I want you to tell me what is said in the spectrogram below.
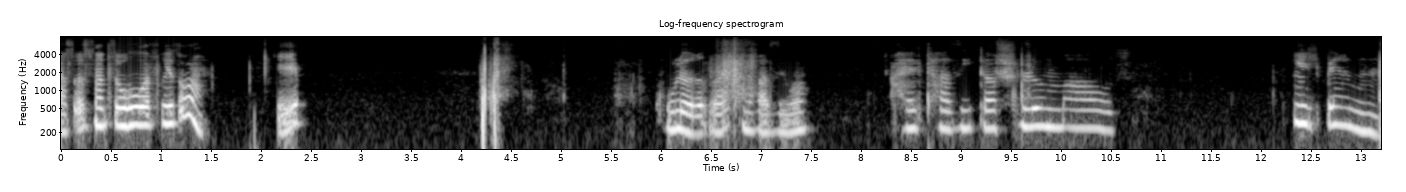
Das ist eine zu hohe Frisur. Yep. Coolere Seitenrasur. Alter, sieht das schlimm aus. Ich bin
